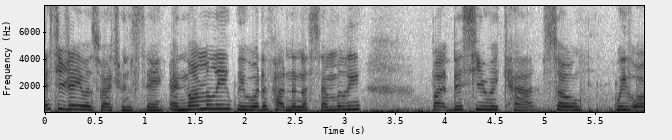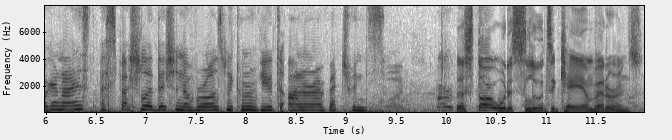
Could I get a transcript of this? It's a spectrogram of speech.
Yesterday was Veterans Day, and normally we would have had an assembly, but this year we can't. So we've organized a special edition of Royals Weekend Review to honor our veterans. Let's start with a salute to KM veterans.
